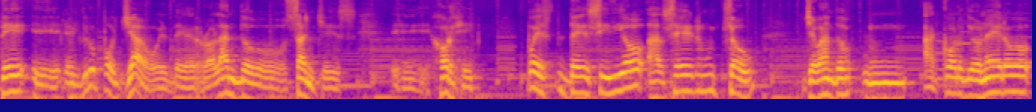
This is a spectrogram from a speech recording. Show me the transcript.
de eh, el grupo Yao, el de Rolando Sánchez, eh, Jorge, pues decidió hacer un show llevando un acordeonero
